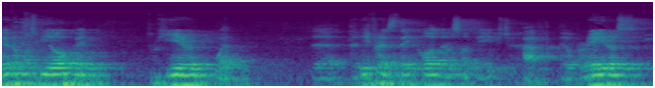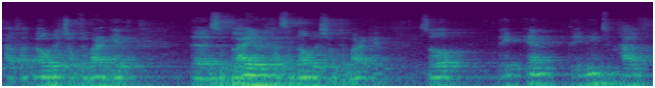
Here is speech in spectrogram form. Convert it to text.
regulator must be open to hear what the, the different stakeholders of the industry have. The operators have a knowledge of the market, the supplier has a knowledge of the market. So they can, they need to have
